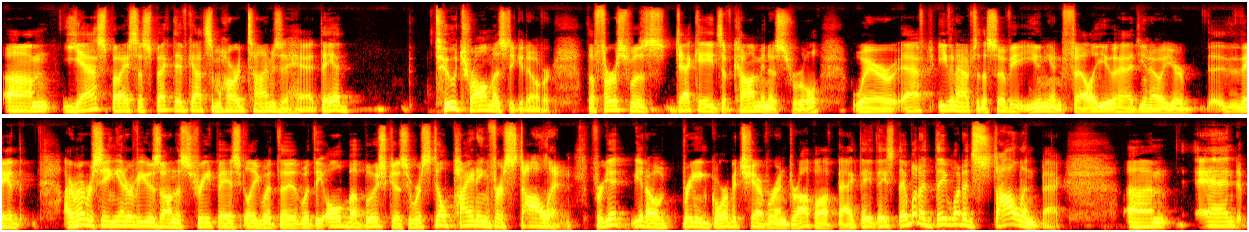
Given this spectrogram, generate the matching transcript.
Um, yes, but I suspect they've got some hard times ahead. They had two traumas to get over. The first was decades of communist rule, where after, even after the Soviet Union fell, you had you know your they. Had, I remember seeing interviews on the street basically with the with the old babushkas who were still pining for Stalin. Forget you know bringing Gorbachev or Andropov back. They they they wanted they wanted Stalin back. Um, and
